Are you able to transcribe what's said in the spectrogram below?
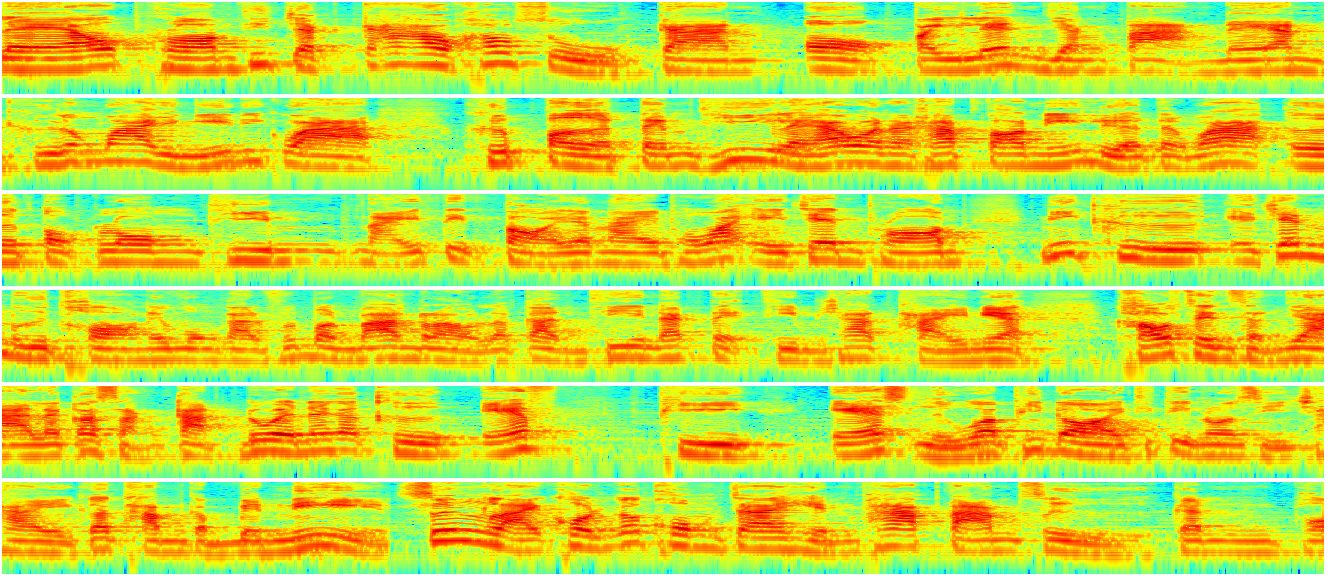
แล้วพร้อมที่จะก้าวเข้าสู่การออกไปเล่นยังต่างแดน คือต้องว่าอย่างนี้ดีกว่า คือเปิดเต็มที่แล้วนะครับ ตอนนี้เหลือแต่ว่าเออตกลงทีมไหนติดต่อยังไง เพราะว่าเอเจนต์พร้อม นี่คือเอเจนต์มือทองในวงการฟุตบอลบ้านเราแล้วกันที่นักเตะทีมชาติไทยเนี่ยเขาเซ็นสัญญาแล้วก็สังกัดด้วยนั่นก็คือ F PS หรือว่าพี่ดอยทิตินนท์ศรีชัยก็ทำกับเบนนี่ซึ่งหลายคนก็คงจะเห็นภาพตามสื่อกันพอ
